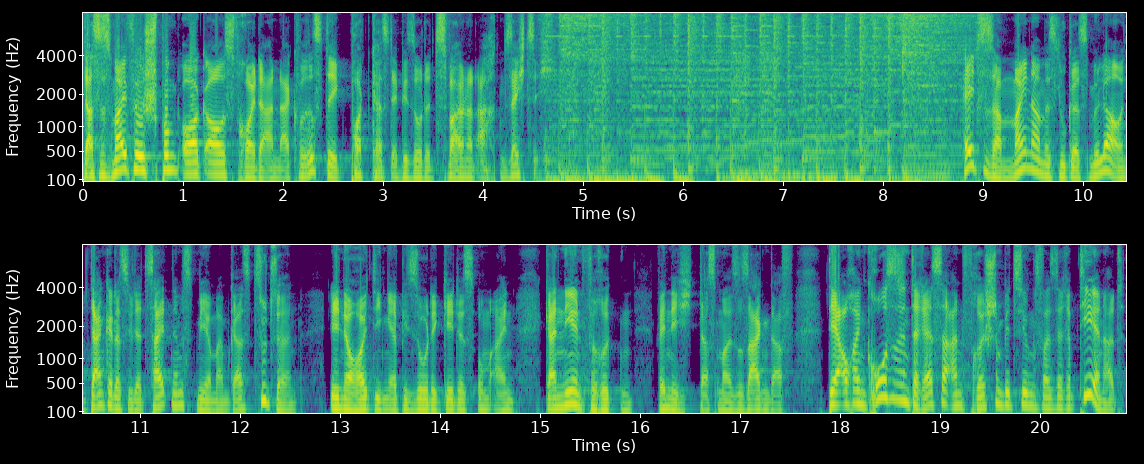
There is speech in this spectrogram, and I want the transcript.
Das ist myfish.org aus Freude an Aquaristik, Podcast Episode 268. Hey zusammen, mein Name ist Lukas Müller und danke, dass du dir Zeit nimmst, mir und meinem Gast zuzuhören. In der heutigen Episode geht es um einen Garnelenverrückten, wenn ich das mal so sagen darf, der auch ein großes Interesse an Fröschen bzw. Reptilien hat.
